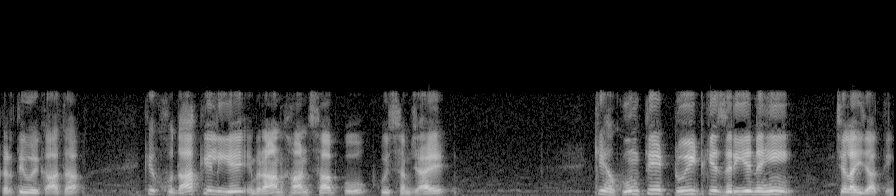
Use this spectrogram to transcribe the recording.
करते हुए कहा था कि खुदा के लिए इमरान खान साहब को कोई समझाए कि हुकूमतें ट्वीट के ज़रिए नहीं चलाई जाती।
